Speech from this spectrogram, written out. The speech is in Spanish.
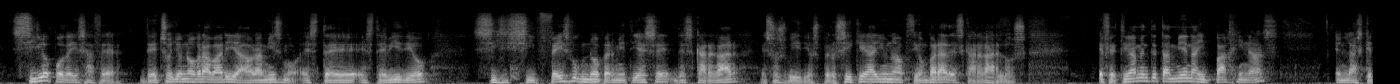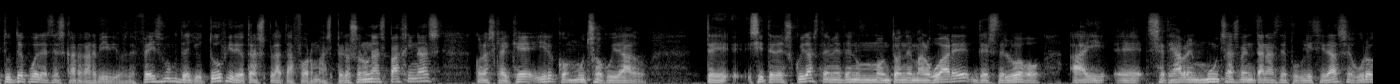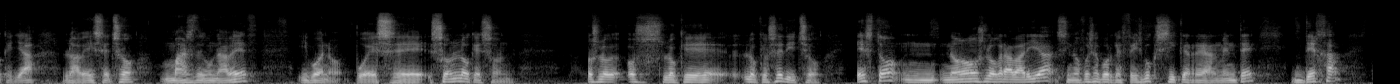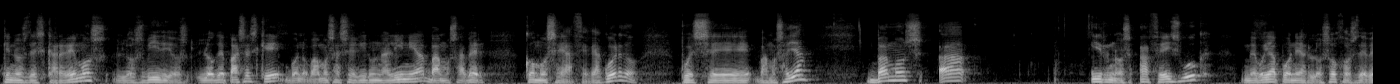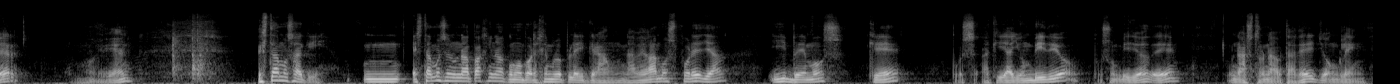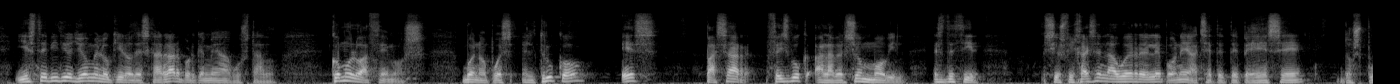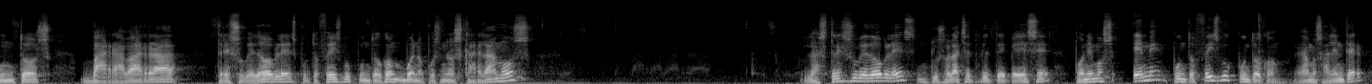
Sí lo podéis hacer. De hecho, yo no grabaría ahora mismo este, este vídeo si, si, Facebook no permitiese descargar esos vídeos, pero sí que hay una opción para descargarlos. Efectivamente, también hay páginas en las que tú te puedes descargar vídeos de Facebook, de YouTube y de otras plataformas, pero son unas páginas con las que hay que ir con mucho cuidado si te descuidas te meten un montón de malware, desde luego hay, eh, se te abren muchas ventanas de publicidad, seguro que ya lo habéis hecho más de una vez y bueno, pues eh, son lo que son. Os lo, que, os he dicho, esto mm, no os lo grabaría si no fuese porque Facebook sí que realmente deja que nos descarguemos los vídeos. Lo que pasa es que, bueno, vamos a seguir una línea, vamos a ver cómo se hace, ¿de acuerdo? Pues eh, vamos allá. Vamos a irnos a Facebook, me voy a poner los ojos de ver, muy bien. Estamos aquí, mm, estamos en una página como por ejemplo Playground, navegamos por ella y vemos que pues aquí hay un vídeo, pues un vídeo de un astronauta, de John Glenn. Y este vídeo yo me lo quiero descargar porque me ha gustado. ¿Cómo lo hacemos? Bueno, pues el truco es pasar Facebook a la versión móvil, es decir, si os fijáis en la URL pone https dos puntos barra barra www.facebook.com bueno pues nos cargamos las tres W, incluso el HTTPS, ponemos m.facebook.com, le damos al Enter.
